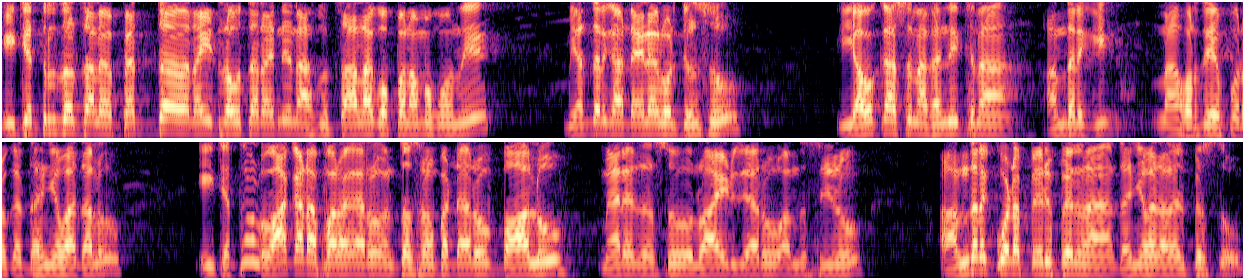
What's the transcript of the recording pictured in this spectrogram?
ఈ చిత్రంతో చాలా పెద్ద రైటర్ అవుతారని నాకు చాలా గొప్ప నమ్మకం ఉంది. మీ అందరికీ ఆ డైలాగ్ కూడా తెలుసు. ఈ అవకాశం నాకు అందించిన అందరికీ నా హృదయపూర్వక ధన్యవాదాలు. ఈ చిత్రంలో వాకాడ పర గారు ఎంతో శ్రమపడ్డారు. బాలు మ్యారేజర్స్ రాయుడు గారు అంద శ్రీను అందరికి కూడా పేరు పేరున ధన్యవాదాలు అర్పిస్తూ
